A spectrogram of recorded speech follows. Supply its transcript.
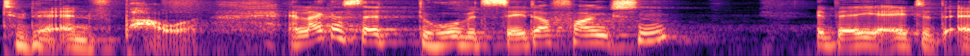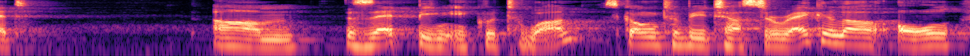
to the nth power. And like I said, the Hurwitz zeta function evaluated at um, z being equal to 1 is going to be just a regular old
